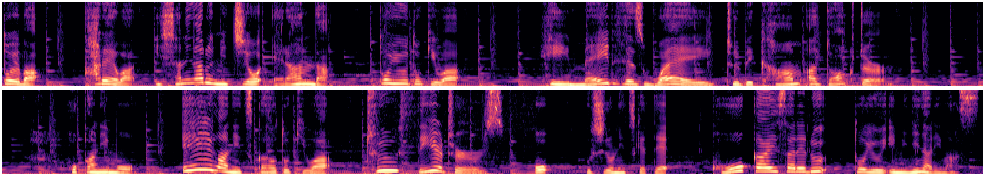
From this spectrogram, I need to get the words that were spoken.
例えば彼は医者になる道を選んだというときは He made his way to become a doctor 他にも映画に使うときは to theaters を後ろにつけて公開されるという意味になります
